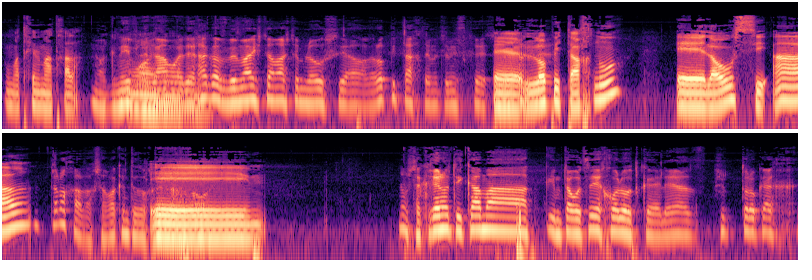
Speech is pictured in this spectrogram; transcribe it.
הוא מתחיל מההתחלה. מגניב לגמרי. דרך. אגב, במה השתמשתם ל-OCR? לא פיתחתם את זה מסקרץ'. אה, לא פיתחנו. אה, ל-OCR, אתה לא חייב עכשיו, רק אם אתה זוכר. אה, נו, סקרן אותי כמה, אם אתה רוצה יכולות כאלה, אז פשוט אתה לוקח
